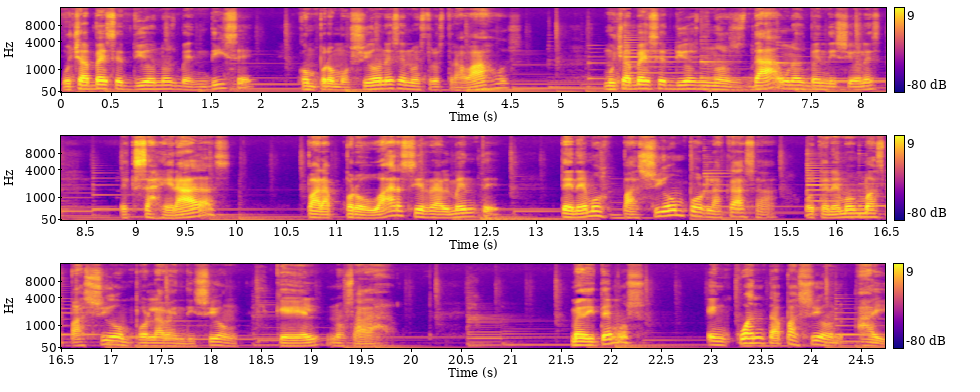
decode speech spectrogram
Muchas veces Dios nos bendice con promociones en nuestros trabajos. Muchas veces Dios nos da unas bendiciones exageradas para probar si realmente ¿Tenemos pasión por la casa o tenemos más pasión por la bendición que Él nos ha dado? Meditemos en cuánta pasión hay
